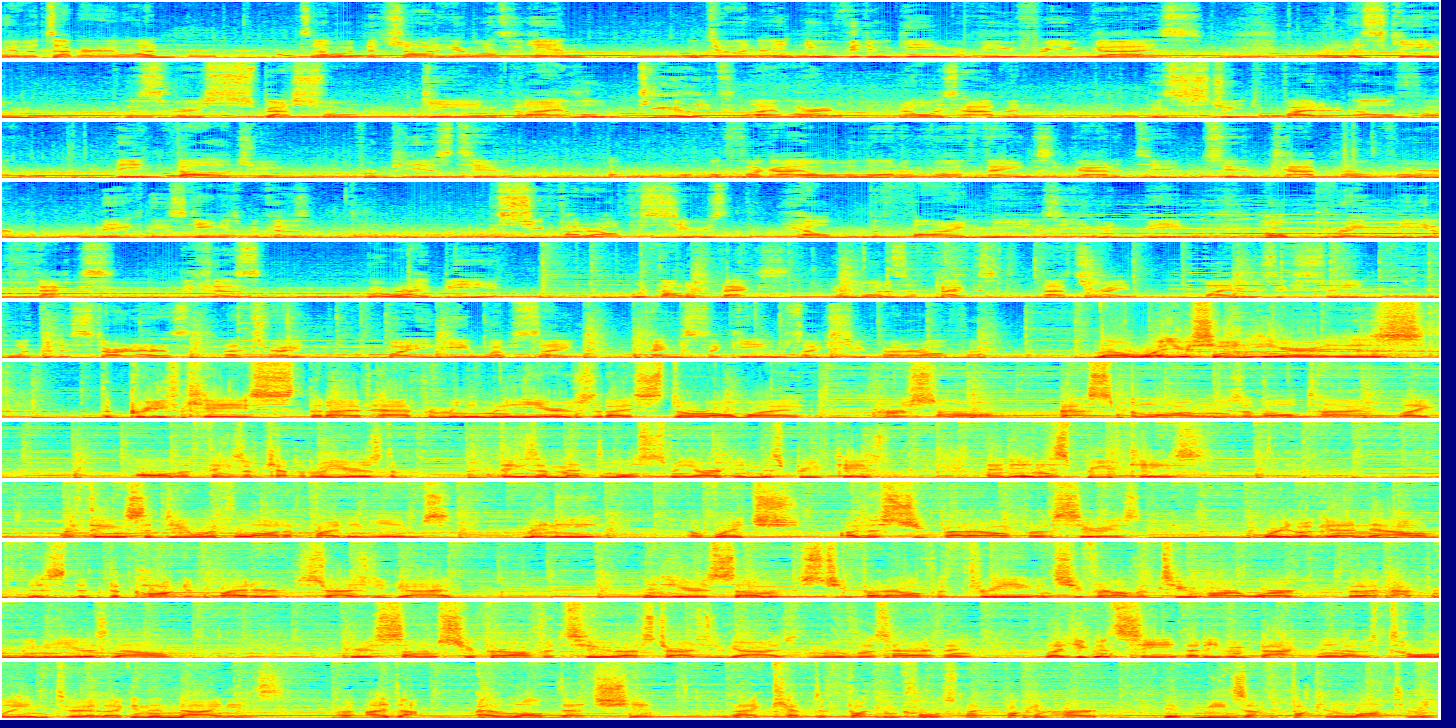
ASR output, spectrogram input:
Hey, what's up everyone? It's uh, Whippin Sean here once again. We're doing a new video game review for you guys. And this game, this very special game that I hold dearly to my heart, it always have happened, is Street Fighter Alpha, the anthology for PS2. Well, fuck, I owe a lot of uh, thanks and gratitude to Capcom for making these games because the Street Fighter Alpha series helped define me as a human being, helped bring me FX. Because where would I be without FX? And what is FX? That's right, Fighters Xtreme. What did it start as? That's right, a fighting game website, thanks to games like Street Fighter Alpha. Now, what you're seeing here is the briefcase that I've had for many, many years that I store all my personal best belongings of all time. Like all the things I've kept over the years, the things that meant the most to me are in this briefcase. And in this briefcase are things to do with a lot of fighting games, many of which are the Street Fighter Alpha series. What you're looking at now is the, the Pocket Fighter strategy guide. And here's some Street Fighter Alpha 3 and Street Fighter Alpha 2 artwork that I've had for many years now. Here's some Street Fighter Alpha 2 uh, strategy guides, move lists and everything. Like you can see that even back then I was totally into it, like in the 90s. I, I, I love that shit. I kept it fucking close to my fucking heart. It means a fucking lot to me.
